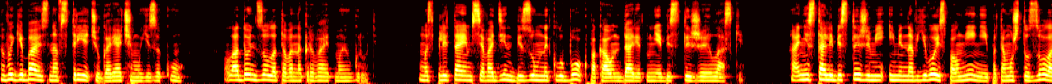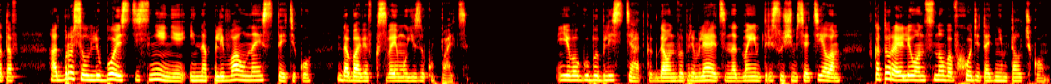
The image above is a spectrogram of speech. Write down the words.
Выгибаюсь навстречу горячему языку. Ладонь Золотова накрывает мою грудь. Мы сплетаемся в один безумный клубок, пока он дарит мне бесстыжие ласки. Они стали бесстыжими именно в его исполнении, потому что Золотов отбросил любое стеснение и наплевал на эстетику, добавив к своему языку пальцы. Его губы блестят, когда он выпрямляется над моим трясущимся телом, в которое Леон снова входит одним толчком.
